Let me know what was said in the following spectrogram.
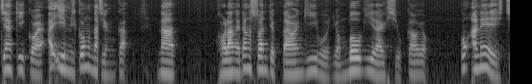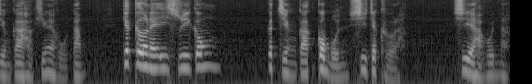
真奇怪，啊！伊毋是讲若增加，若互人会当选择台湾语文用母语来受教育，讲安尼会增加学生的负担。结果呢，伊虽讲佮增加国文四节课啦，四个学分啦。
